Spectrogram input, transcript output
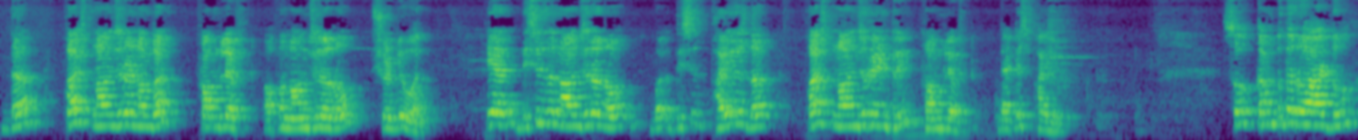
the first non-zero number from left of a non-zero row should be 1. Here this is a non-zero row but this is 5 is the first non-zero entry from left that is 5. So come to the row R2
